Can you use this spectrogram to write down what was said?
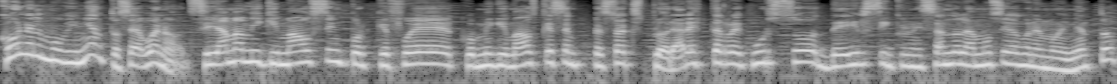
con el movimiento. O sea, bueno, se llama Mickey Mousing porque fue con Mickey Mouse que se empezó a explorar este recurso de ir sincronizando la música con el movimiento,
